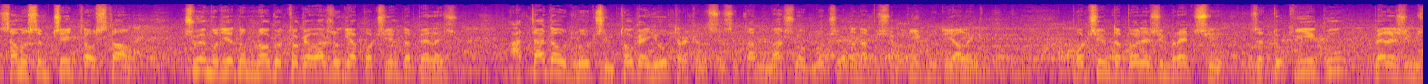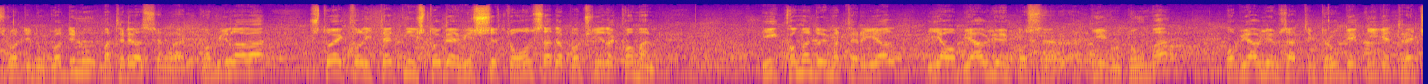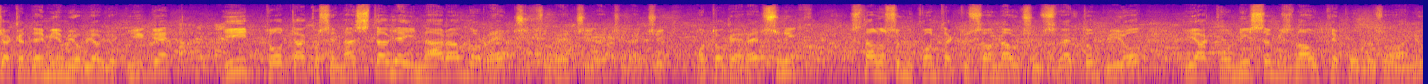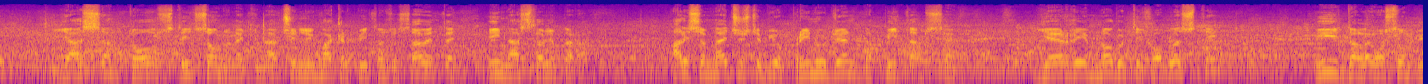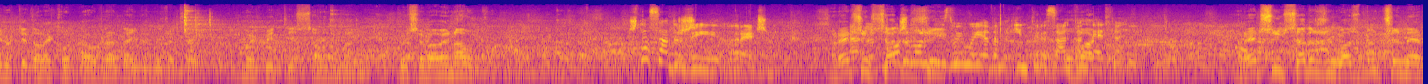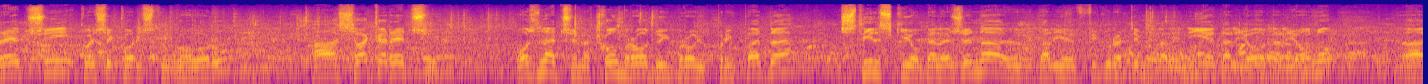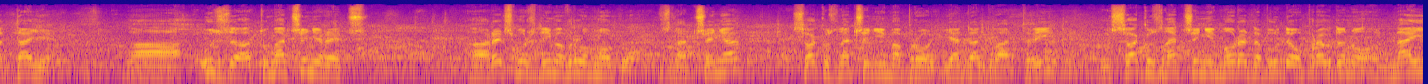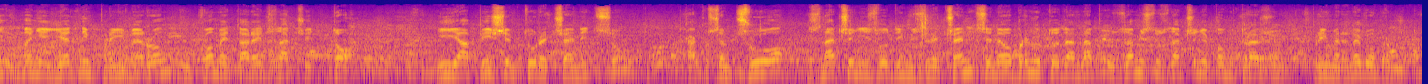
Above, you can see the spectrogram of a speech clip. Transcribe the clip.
samo sam čitao stalno. Čujem odjednom mnogo toga važnog, ja počinjem da beležim. A tada odlučim, toga jutra kada sam se tamo našao, odlučim da napišem knjigu u dijalektu. Počnem da beležim reči za tu knjigu, beležim iz godinu u godinu, materijal se nagomilava, što je kvalitetniji, što ga je više, to on sada počinje da komanduje. I komanduje materijal i ja objavljujem posle knjigu Duma, objavljujem zatim druge knjige, treća akademija mi objavljuje knjige i to tako se nastavlja i naravno reči su reči, reči, reči, od toga je rečnik. Stalno sam u kontaktu sa naučnim svetom bio, iako nisam iz nauke po obrazovanju, ja sam to sticao na neki način ili makar pitan za savete i nastavljam da radim. Ali sam najčešće bio prinuđen da pitam sebe, jer je mnogo tih oblasti i dale, osnovom Pirot je daleko od Beograda i ne možete uvek biti sa onima koji se bave naukom. Šta sadrži rečnik? Rečnik sadrži... Možemo li da izdvojimo jedan interesantan ovako, detalj? Rečnik sadrži uzbučene reči koje se koriste u govoru, a svaka reč je označena kom rodu i broju pripada, stilski obeležena, da li je figurativno, da li nije, da li ovo, da li ono, A, dalje, a, uz a, tumačenje reči, a, reč može da ima vrlo mnogo značenja, svako značenje ima broj. 1, 2, 3, u svako značenje mora da bude opravdano najmanje jednim primerom u kome ta reč znači to. I ja pišem tu rečenicu, kako sam čuo, značenje izvodim iz rečenice, ne obrnuto da zamislim značenje pa mu tražim primere, nego obrnuto.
